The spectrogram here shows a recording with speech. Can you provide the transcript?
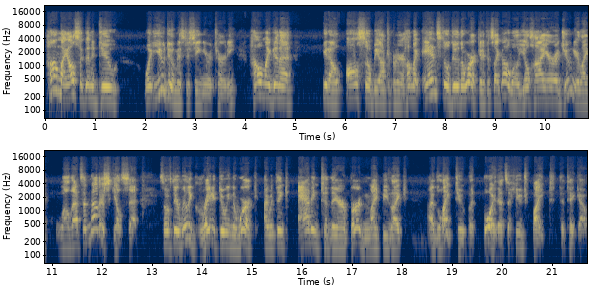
How am I also going to do what you do, Mr. Senior Attorney. How am I going to, you know, also be entrepreneur? How am I, and still do the work? And if it's like, oh, well, you'll hire a junior, like, well, that's another skill set. So if they're really great at doing the work, I would think adding to their burden might be like, I'd like to, but boy, that's a huge bite to take out.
